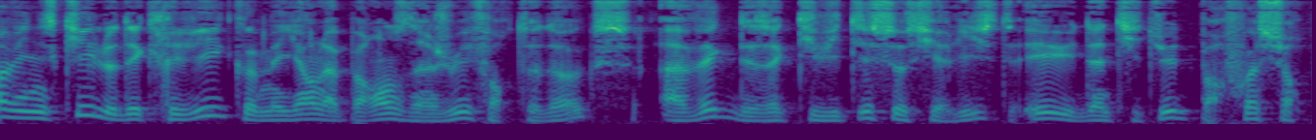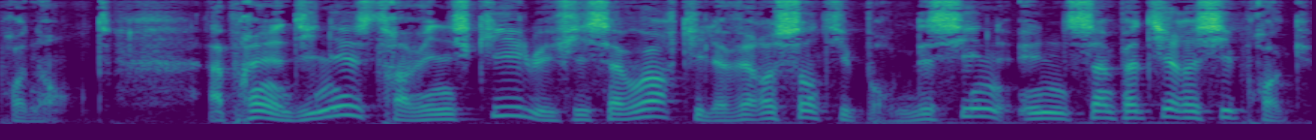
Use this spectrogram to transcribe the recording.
Stravinsky le décrivit comme ayant l'apparence d'un juif orthodoxe, avec des activités socialistes et une attitude parfois surprenante. Après un dîner, Stravinsky lui fit savoir qu'il avait ressenti pour Gnessin une sympathie réciproque.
